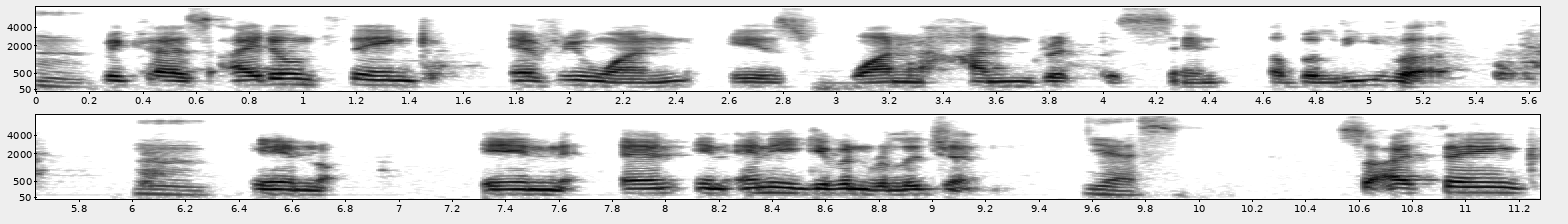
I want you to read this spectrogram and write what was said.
Hmm. because I don't think everyone is 100% a believer Mm. in, in in in any given religion. yes, So I think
